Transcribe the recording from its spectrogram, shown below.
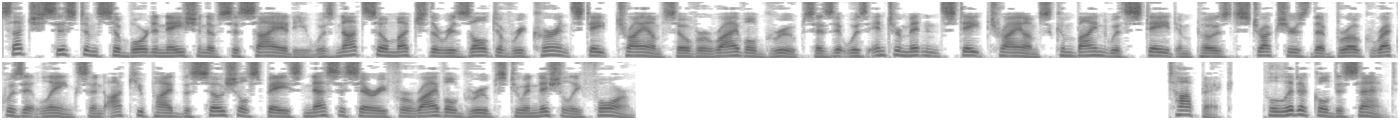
Such system subordination of society was not so much the result of recurrent state triumphs over rival groups as it was intermittent state triumphs combined with state-imposed structures that broke requisite links and occupied the social space necessary for rival groups to initially form. Political dissent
